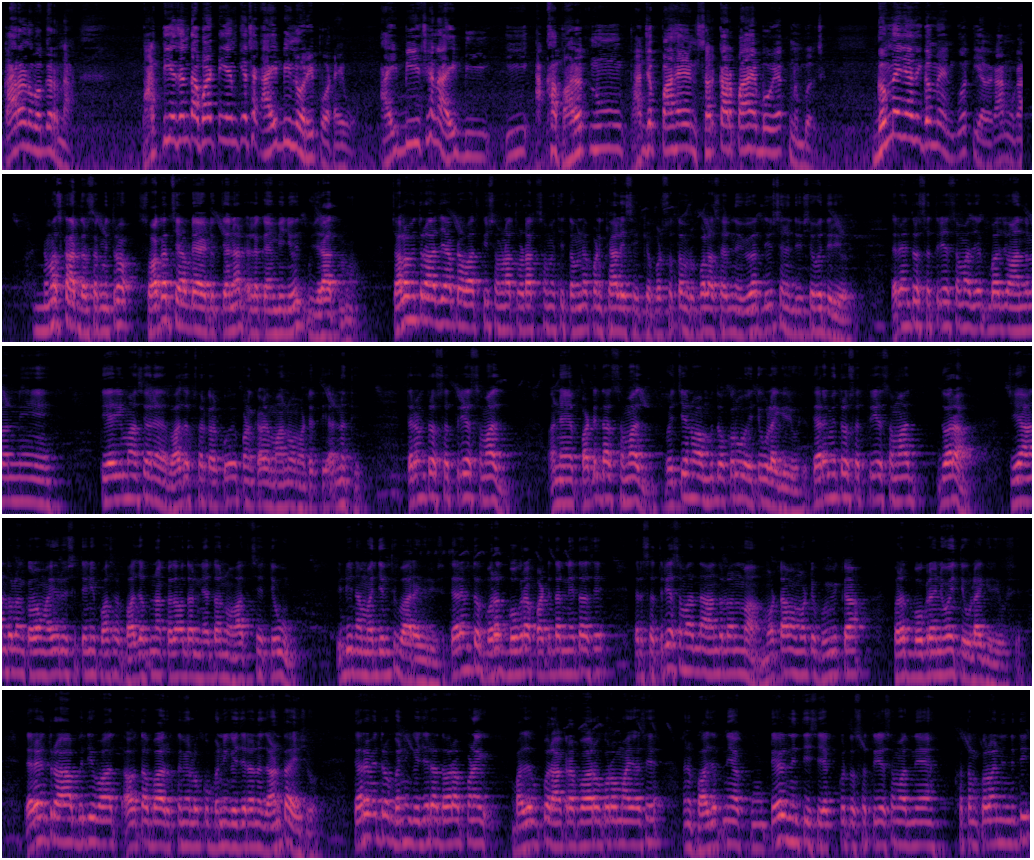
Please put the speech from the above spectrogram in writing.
કારણ વગરના. ભારતીય જનતા પાર્ટી એમ કે છે કે આઈબી નો રિપોર્ટ આવ્યો. આઈબી છે ને, આઈબી એ આખા ભારતનું ભાજપ પાસે સરકાર પાસે બહુ એક નંબર છે. ગમે ત્યાંથી ગમે એને ગોતી આવે, કાનું નમસ્કાર દર્શક મિત્રો, સ્વાગત છે આપણે આ યુટ્યુબ ચેનલ એટલે કે એમબી ન્યૂઝ ગુજરાતમાં. ચાલો મિત્રો, આજે આપણે વાત કરીશું, હમણાં થોડાક સમયથી તમને પણ ખ્યાલ હશે કે પરસોત્તમ રૂપાલા સાહેબનો વિવાદ દિવસે ને દિવસે વધી રહ્યો છે. ત્યારે મિત્રો, ક્ષત્રિય સમાજ એક બાજુ આંદોલનની તૈયારીમાં છે અને ભાજપ સરકાર કોઈ પણ કાળે માનવા માટે તૈયાર નથી. ત્યારે મિત્રો ક્ષત્રિય સમાજ અને પાટીદાર સમાજ વચ્ચેનો આ મુદ્દો કરવો હોય તેવું લાગી રહ્યું છે. ત્યારે મિત્રો ક્ષત્રિય સમાજ દ્વારા જે આંદોલન કરવામાં આવી રહ્યું છે તેની પાછળ ભાજપના કદાવદાર નેતાનો હાથ છે તેવું ઈડીના માધ્યમથી બહાર આવી રહ્યું છે. ત્યારે મિત્રો ભરત બોગરા પાટીદાર નેતા છે. ત્યારે ક્ષત્રિય સમાજના આંદોલનમાં મોટામાં મોટી ભૂમિકા ભરત બોગરાની હોય તેવું લાગી રહ્યું છે. ત્યારે મિત્રો આ બધી વાત આવતા બાર તમે લોકો બની ગજેરાને જાણતા હશો. ત્યારે મિત્રો બની ગજેરા દ્વારા પણ ભાજપ ઉપર આકરા પ્રહારો કરવામાં આવ્યા છે અને ભાજપની આ કુટેલ નીતિ છે, એક તો ક્ષત્રિય સમાજને ખતમ કરવાની નીતિ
